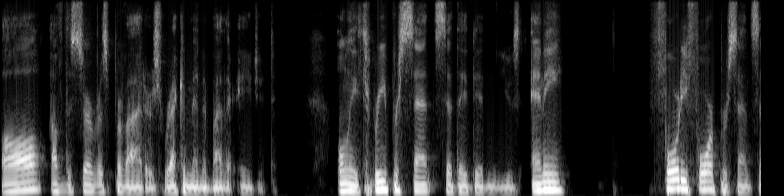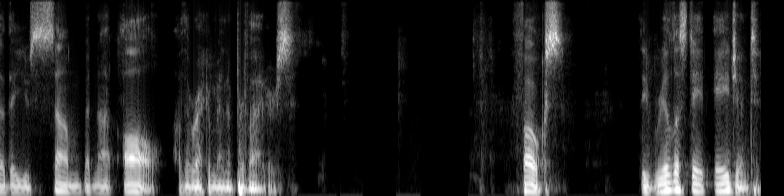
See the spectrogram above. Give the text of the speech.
all of the service providers recommended by their agent. Only 3% said they didn't use any. 44% said they used some, but not all of the recommended providers. Folks, the real estate agent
